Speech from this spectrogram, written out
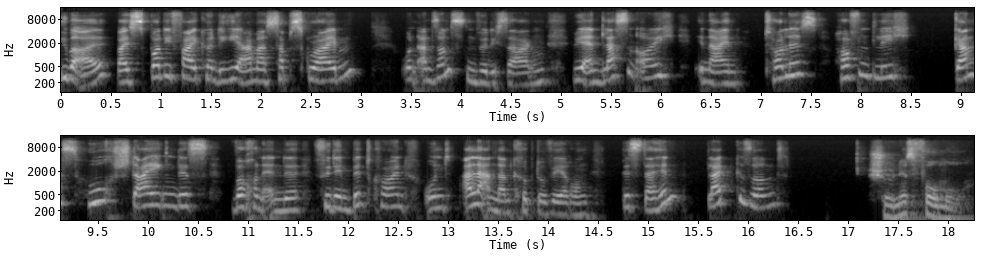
überall. Bei Spotify könnt ihr hier einmal subscriben. Und ansonsten würde ich sagen, wir entlassen euch in ein tolles, hoffentlich ganz hochsteigendes Wochenende für den Bitcoin und alle anderen Kryptowährungen. Bis dahin, bleibt gesund. Schönes FOMO.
